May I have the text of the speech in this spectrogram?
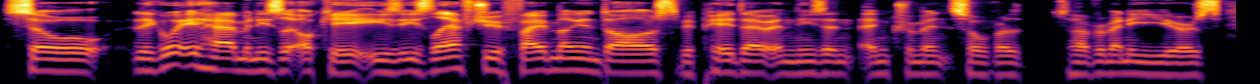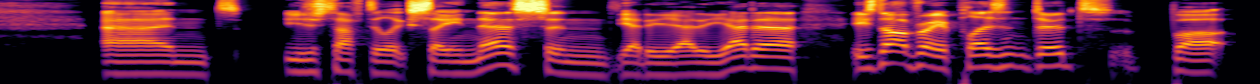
So they go to him, and he's like, okay, he's he's left you five million dollars to be paid out in these in- increments over however many years, and you just have to like sign this and yada yada yada. He's not a very pleasant dude, but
